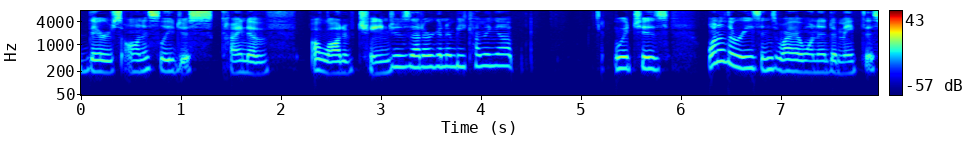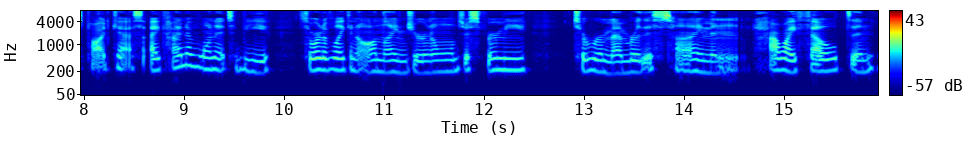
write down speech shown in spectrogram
there's honestly just kind of a lot of changes that are going to be coming up, which is one of the reasons why I wanted to make this podcast. I kind of want it to be sort of like an online journal just for me to remember this time and how I felt and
